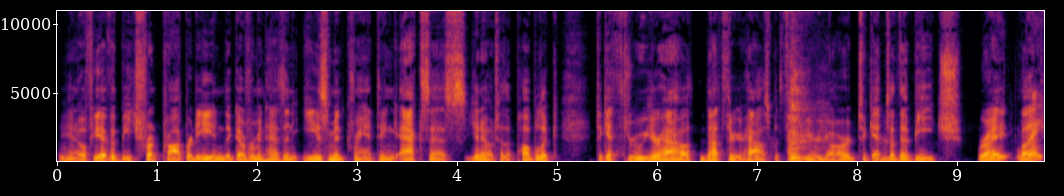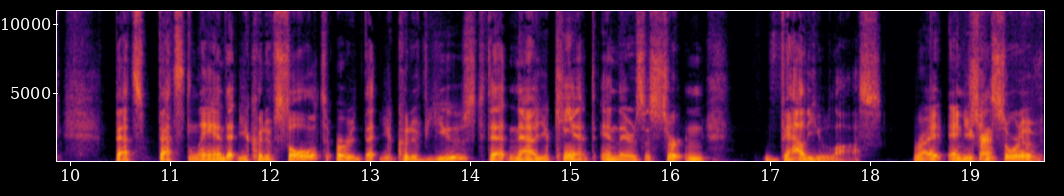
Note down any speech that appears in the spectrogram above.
you know, if you have a beachfront property and the government has an easement granting access, you know, to the public to get through your house, not through your house, but through your yard to get to mm-hmm. the beach, right? Like right. that's that's land that you could have sold or that you could have used that now you can't. And there's a certain value loss, right? And you sure. can sort of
